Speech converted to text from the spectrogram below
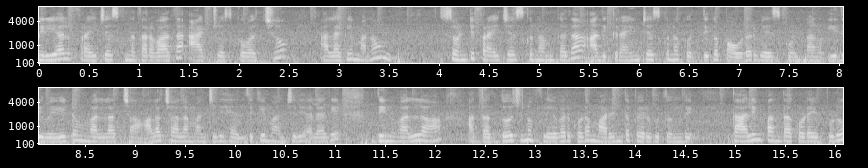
మిరియాలు ఫ్రై చేసుకున్న తర్వాత యాడ్ చేసుకోవచ్చు. అలాగే మనం సొంటి ఫ్రై చేసుకున్నాం కదా అది గ్రైండ్ చేసుకున్న కొద్దిగా పౌడర్ వేసుకుంటున్నాను. ఇది వేయటం వల్ల చాలా చాలా మంచిది హెల్త్కి మంచిది. అలాగే దీనివల్ల ఆ దద్దోజనం ఫ్లేవర్ కూడా మరింత పెరుగుతుంది. తాలింపు అంతా కూడా ఇప్పుడు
